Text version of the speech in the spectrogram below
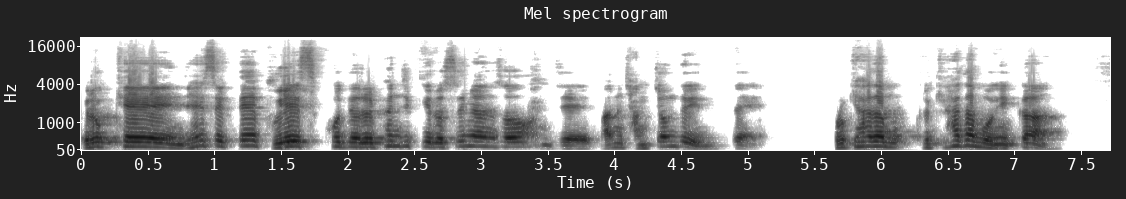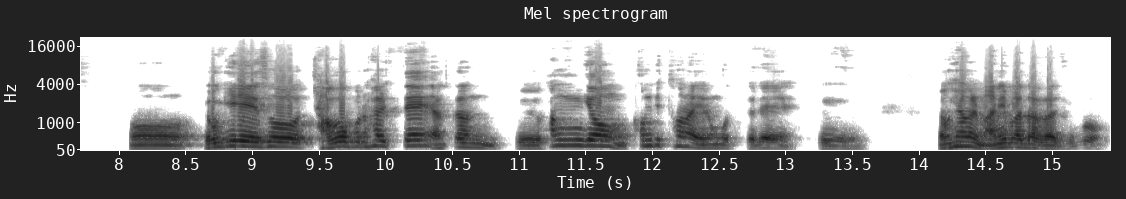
그렇게 이제 했을 때 VS 코드를 편집기로 쓰면서 이제 많은 장점들이 있는데 그렇게 하다 보- 그렇게 하다 보니까 어 여기에서 작업을 할 때 약간 그 환경 컴퓨터나 이런 것들에 그 영향을 많이 받아가지고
